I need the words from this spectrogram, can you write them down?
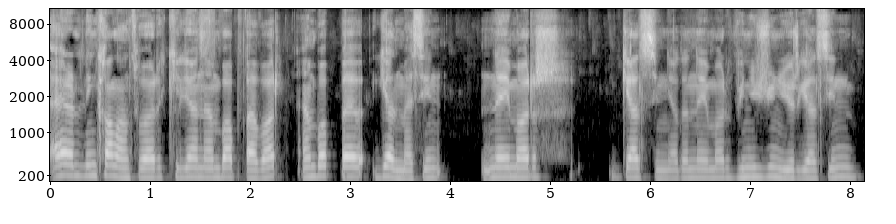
Erling Haaland var. Kylian Mbappe var. Mbappe gelmesin. Neymar gelsin ya da Neymar Vini Junior gelsin.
